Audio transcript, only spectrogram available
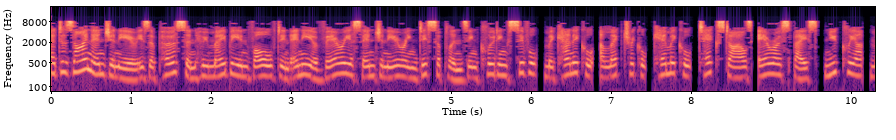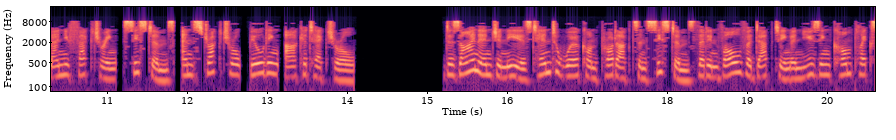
A design engineer is a person who may be involved in any of various engineering disciplines including civil, mechanical, electrical, chemical, textiles, aerospace, nuclear, manufacturing, systems, and structural, building, architectural. Design engineers tend to work on products and systems that involve adapting and using complex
